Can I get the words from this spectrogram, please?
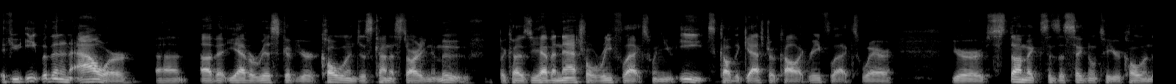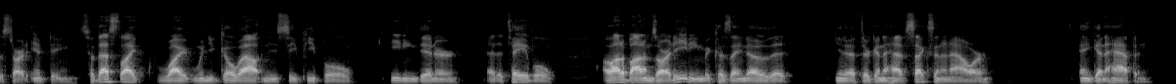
if you eat within an hour uh, of it, you have a risk of your colon just kind of starting to move because you have a natural reflex when you eat called the gastrocolic reflex, where your stomach sends a signal to your colon to start emptying. So that's like why when you go out and you see people eating dinner at a table, a lot of bottoms aren't eating because they know that you know, if they're going to have sex in an hour, ain't going to happen.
